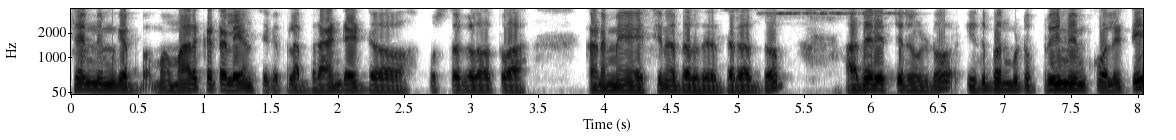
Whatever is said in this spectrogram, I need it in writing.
ಸೇಮ್ ನಿಮಗೆ ಮಾರ್ಕೆಟ್ ಅಲ್ಲಿ ಏನ್ ಸಿಗುತ್ತಲ್ಲ ಬ್ರಾಂಡೆಡ್ ಪುಸ್ತಕಗಳು ಅಥವಾ ಕಡಿಮೆ ಹೆಚ್ಚಿನ ದರದ ದರದ್ದು. ಅದೇ ರೀತಿ ರೂಲ್ಡು ಇದು ಬಂದ್ಬಿಟ್ಟು ಪ್ರೀಮಿಯಂ ಕ್ವಾಲಿಟಿ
